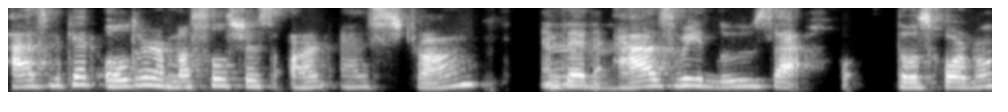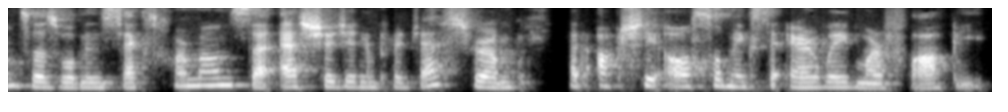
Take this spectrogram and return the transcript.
As we get older, our muscles just aren't as strong. And mm. then as we lose that those hormones, those women's sex hormones, the estrogen and progesterone, that actually also makes the airway more floppy.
